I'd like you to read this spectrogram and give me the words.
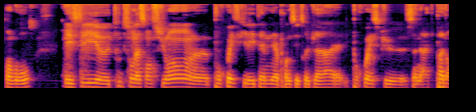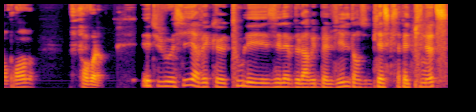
en gros. Et c'est euh, toute son ascension, euh, pourquoi est-ce qu'il a été amené à prendre ces trucs-là, pourquoi est-ce que ça n'arrête pas d'en prendre. Enfin voilà. Et tu joues aussi avec tous les élèves de la rue de Belleville dans une pièce qui s'appelle Peanuts,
